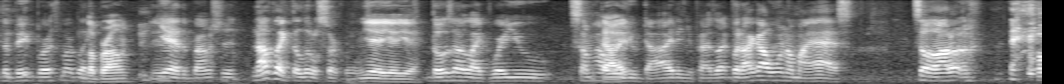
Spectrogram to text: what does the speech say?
the big birthmark, like the brown. yeah. the brown shit, not like the little circle ones. Yeah, yeah, yeah. those are like where you somehow where you died in your past life. But I got one on my ass, so I don't. A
